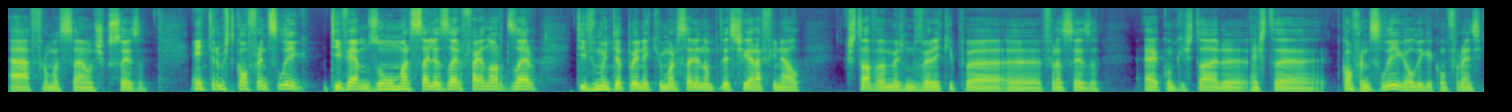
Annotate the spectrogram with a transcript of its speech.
à formação escocesa. Em termos de Conference League, tivemos um Marselha 0, Feyenoord 0. Tive muita pena que o Marselha não pudesse chegar à final gostava mesmo de ver a equipa uh, francesa a conquistar uh, esta Conference League ou Liga Conferência.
